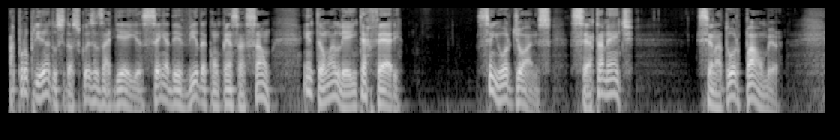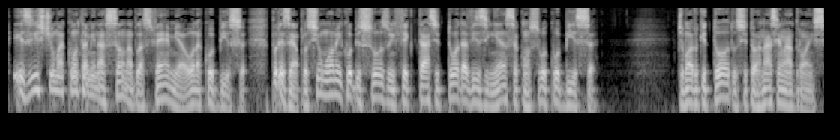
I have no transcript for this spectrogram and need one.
apropriando-se das coisas alheias sem a devida compensação, então a lei interfere. Senhor Jones, certamente. Senador Palmer, existe uma contaminação na blasfêmia ou na cobiça. Por exemplo, se um homem cobiçoso infectasse toda a vizinhança com sua cobiça, de modo que todos se tornassem ladrões.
